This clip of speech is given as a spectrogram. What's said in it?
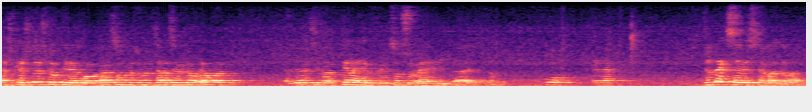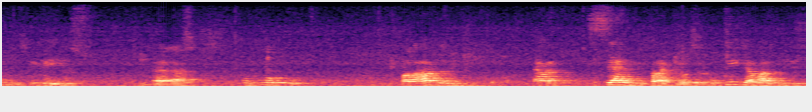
As questões que eu queria colocar são mais ou menos essas. É uma, aliás, uma pequena reflexão sobre a realidade. Então, pô, é, de onde é que saiu esse negócio da matriz? O que, que é isso? É, um pouco, falar rapidamente, ela serve para quê? Ou seja, o que, que a matriz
